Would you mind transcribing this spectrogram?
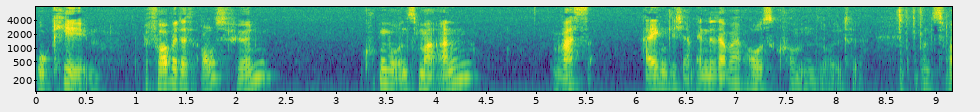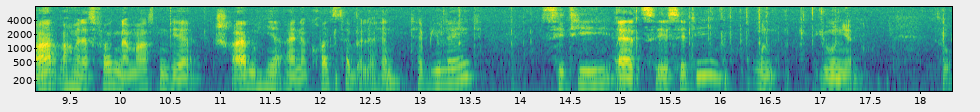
Okay, bevor wir das ausführen, gucken wir uns mal an, was eigentlich am Ende dabei rauskommen sollte. Und zwar machen wir das folgendermaßen. Wir schreiben hier eine Kreuztabelle hin, Tabulate, City, äh, C-City und Union. So,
